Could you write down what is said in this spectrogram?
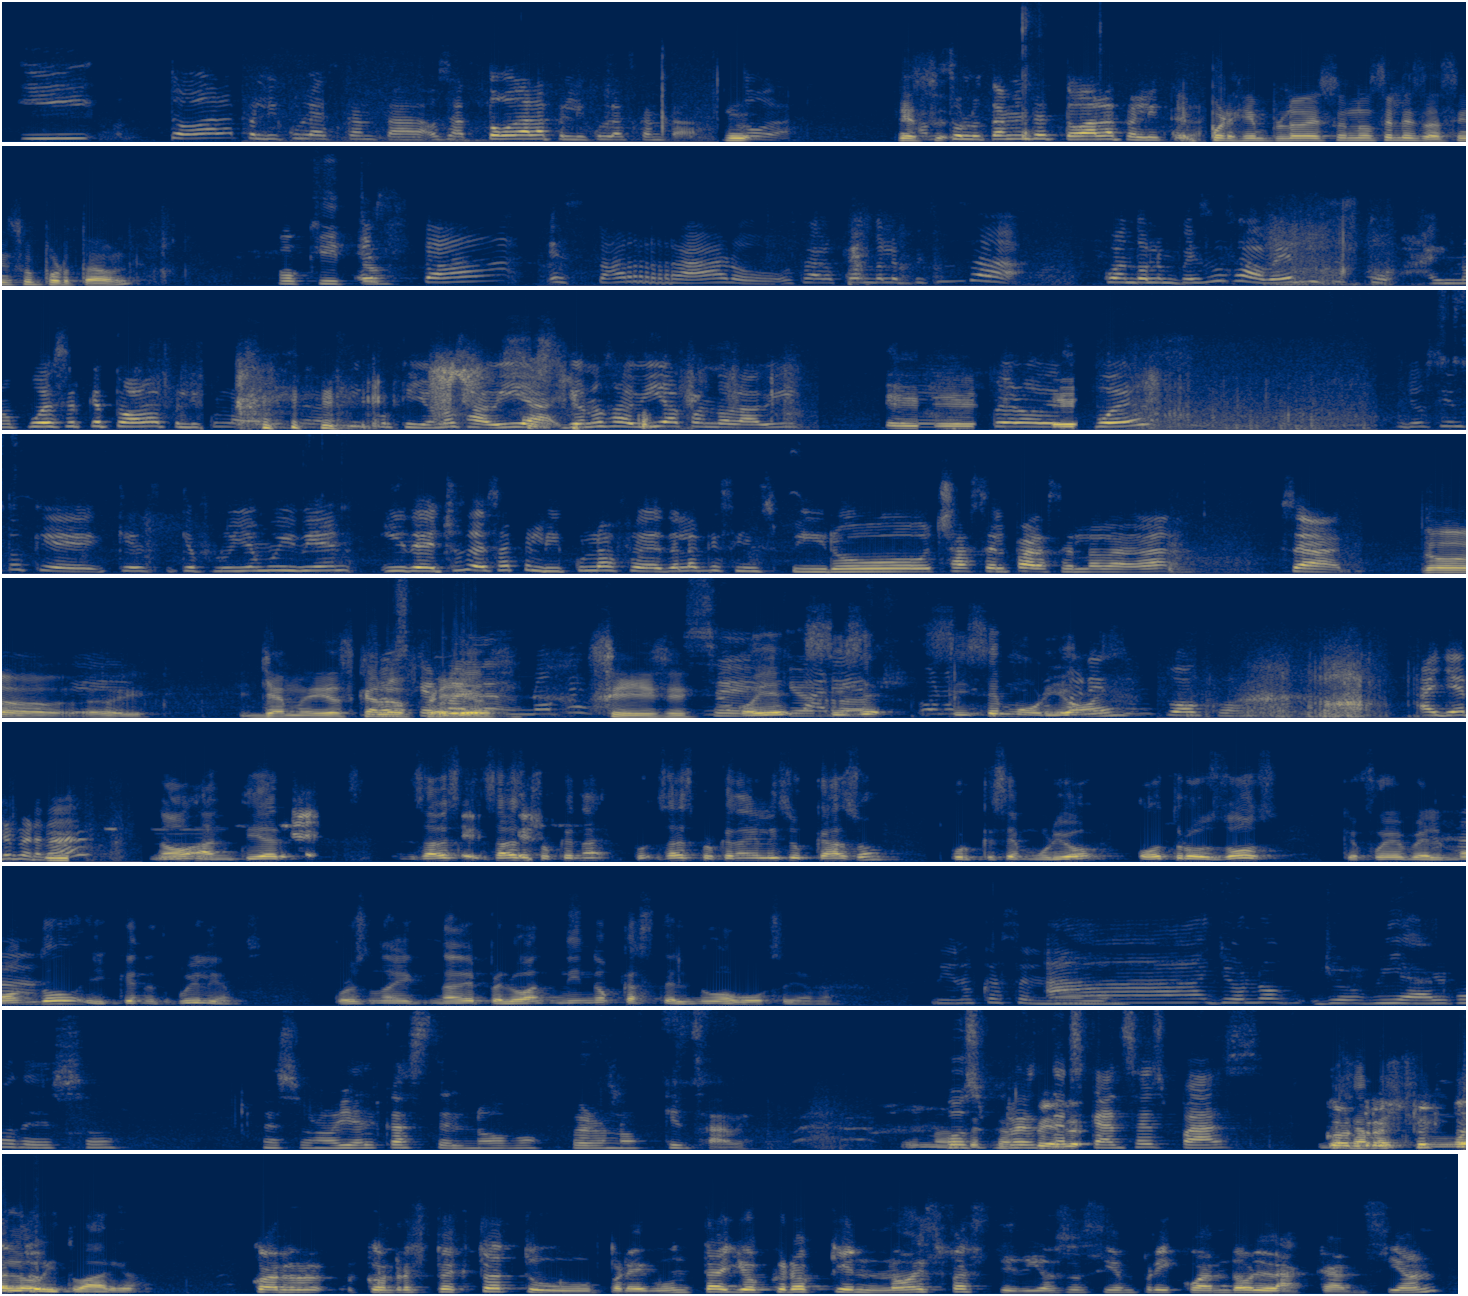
Y toda la película es cantada. O sea, toda la película es cantada. Mm. Toda. Absolutamente toda la película. Por ejemplo, ¿eso no se les hace insoportable? Poquito. Está, está raro. O sea, cuando lo empiezas a, cuando lo empiezas a ver, dices tú, ay, no puede ser que toda la película vaya a ser así, porque yo no sabía, yo no sabía cuando la vi. Eh, pero después, yo siento que, que, fluye muy bien, y de hecho de esa película fue de la que se inspiró Chazelle para hacer La La O sea... ya me dio escalofríos. sí, sí, sí. Oye, sí se, sí se murió, ¿eh? Un poco. Ayer, ¿verdad? No, antier. ¿Sabes, eh, sabes, por qué ¿Sabes por qué nadie le hizo caso? Porque se murió otros dos, que fue Belmondo y Kenneth Williams. Por eso nadie, nadie peló a Nino Castelnuovo, se llama. Nino Castelnuovo. Ah, yo, lo, yo vi algo de eso. Me sonó ya el Castelnuovo, pero no, quién sabe. pues descanses paz. Con respecto, tu, obituario. Con, con respecto a tu pregunta, yo creo que no es fastidioso siempre y cuando la canción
